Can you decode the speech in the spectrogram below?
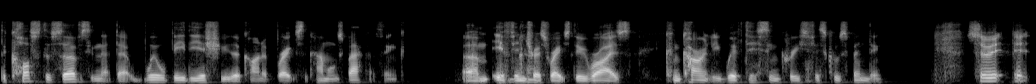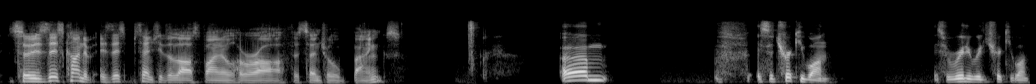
the cost of servicing that debt will be the issue that kind of breaks the camel's back. I think um, if okay. interest rates do rise concurrently with this increased fiscal spending. So, it, it, so is this kind of is this potentially the last final hurrah for central banks? Um, it's a tricky one. It's a really, really tricky one.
